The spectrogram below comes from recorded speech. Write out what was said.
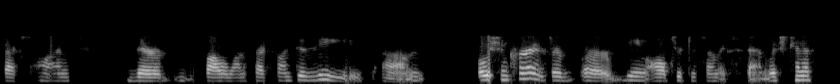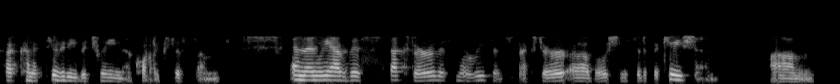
effects on their follow-on effects on disease, um, ocean currents are, are being altered to some extent, which can affect connectivity between aquatic systems. And then we have this specter, this more recent specter of ocean acidification, um,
